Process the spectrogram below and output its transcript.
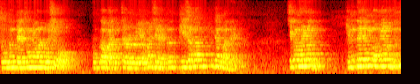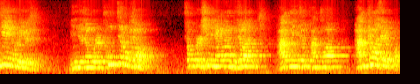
두 분 대통령을 모시고 국가 발전을 위해 헌신했던 비서관 행정관들입니다. 지금 우리는 김대중 노무현 문재인으로 이어진 민주정부를 통째로 부정하고 촛불 시민혁명을 부정하는 반민주 반통합 반평화 세력과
